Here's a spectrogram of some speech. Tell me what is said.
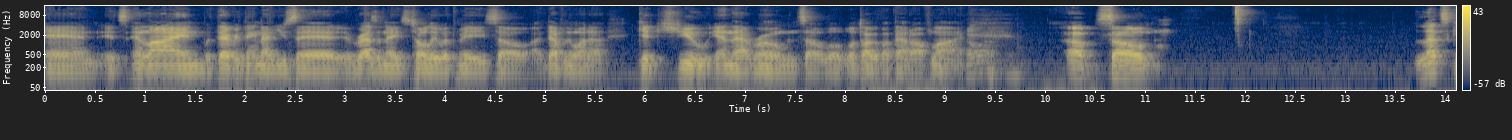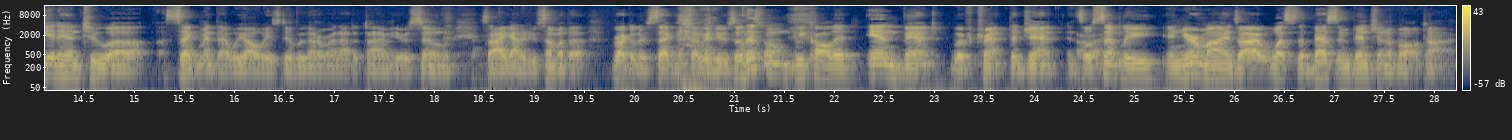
and it's in line with everything that you said. It resonates totally with me. So I definitely want to get you in that room, and so we'll we'll talk about that offline. Oh. Uh, so let's get into a, a, segment that we always do. We're going to run out of time here soon, so I got to do some of the regular segments that we do. So this one we call it Invent with Trent the Gent, and so right. simply in your mind's eye, what's the best invention of all time?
